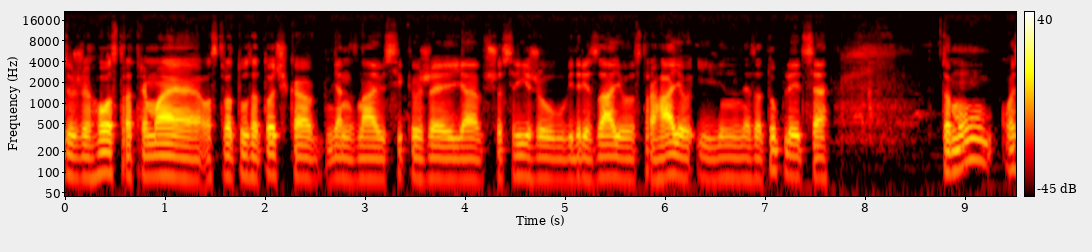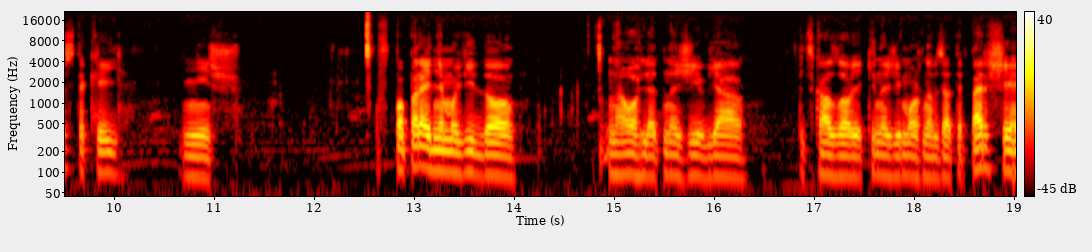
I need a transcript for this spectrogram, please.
дуже гостра, тримає остроту заточка. Я не знаю, скільки вже я щось ріжу, відрізаю, страгаю і він не затуплюється. Тому ось такий ніж. В попередньому відео на огляд ножів я підказував, які ножі можна взяти перші,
